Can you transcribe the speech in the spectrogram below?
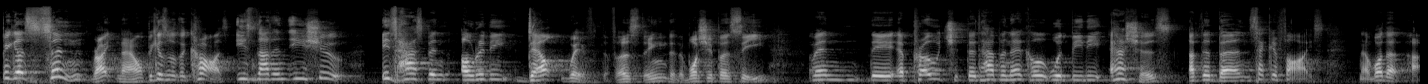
Because sin, right now, because of the cross, is not an issue. It has been already dealt with. The first thing that the worshippers see when they approach the tabernacle would be the ashes of the burnt sacrifice. Now, what are uh,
